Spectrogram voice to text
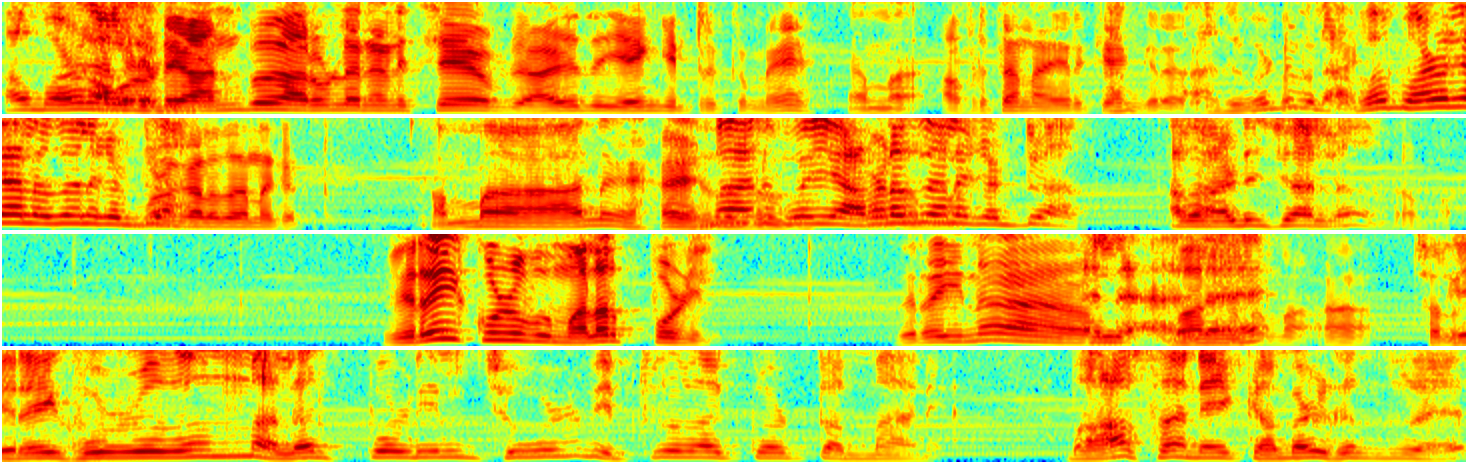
அவருடைய அன்பு அருளை நினைச்சே அப்படி அழுது ஏங்கிட்டு இருக்குமே. ஆமா. அப்படித்தான் நான் இருக்கேங்கிறாரு அது மட்டும் இல்லை அவன் முழங்கால தானே கட்டுவான். முழங்கால தானே கட்டு அம்மான்னு அம்மானு போய் அவளை தானே கட்டுவான். அவன் அடிச்சாலும். ஆமா. விரை குழுவு மலர்ப்பொழில். விரைனா இல்ல, இல்ல. வாசனமா ஆ, சொல்லு விரை குழுதும் மலர்ப்பொழில் சூழ் விற்றுவக்கோட்டம்மானே வாசனை கமழ்கின்ற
